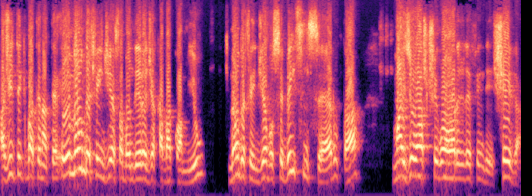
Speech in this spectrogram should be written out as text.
a gente tem que bater na tela. Eu não defendi essa bandeira de acabar com a mil, não defendia, vou ser bem sincero, tá? Mas eu acho que chegou a hora de defender. Chega,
